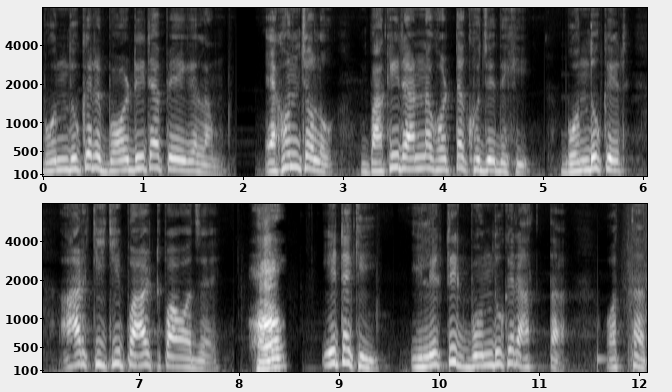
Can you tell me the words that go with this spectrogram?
বন্দুকের বডিটা পেয়ে গেলাম। এখন চলো বাকি রান্নাঘরটা খুঁজে দেখি। বন্দুকের আর কি কি পার্ট পাওয়া যায়? হ্যাঁ? এটা কি? ইলেকট্রিক বন্দুকের আত্মা। অর্থাৎ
